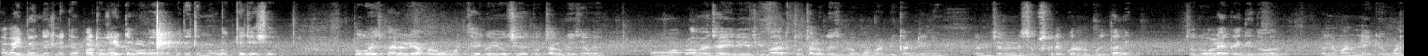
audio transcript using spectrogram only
આ ભાઈબંધ એટલે કે પાછો સાયકલવાળો અને બધે તમે ઓળખતા જશો તો ગઈ ફાઇનલી આપણો હોમવર્ક થઈ ગયું છે. તો ચાલુ ગઈ હવે આપણે, અમે જઈ રહ્યા છીએ બહાર. તો ચાલુ ગઈ બ્લોગમાં આગળ બી કન્ટિન્યુ અને ચેનલને સબસ્ક્રાઈબ કરવાનું ભૂલતા નહીં. જો કે ઓલાએ કહી દીધું એટલે મને નહીં કહેવું પડે.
